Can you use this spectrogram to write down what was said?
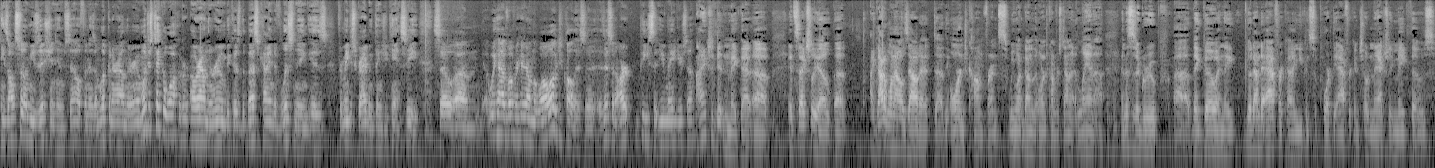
he's also a musician himself, and as I'm looking around the room, we'll just take a walk around the room because the best kind of listening is for me describing things you can't see. So um, we have over here on the wall. What would you call this? Uh, is this an art piece that you made yourself? I actually didn't make that. Uh, it's actually a, a. I got it when I was out at uh, the Orange Conference. We went down to the Orange Conference down in Atlanta, and this is a group. Uh, they go and they go down to Africa, and you can support the African children. They actually make those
